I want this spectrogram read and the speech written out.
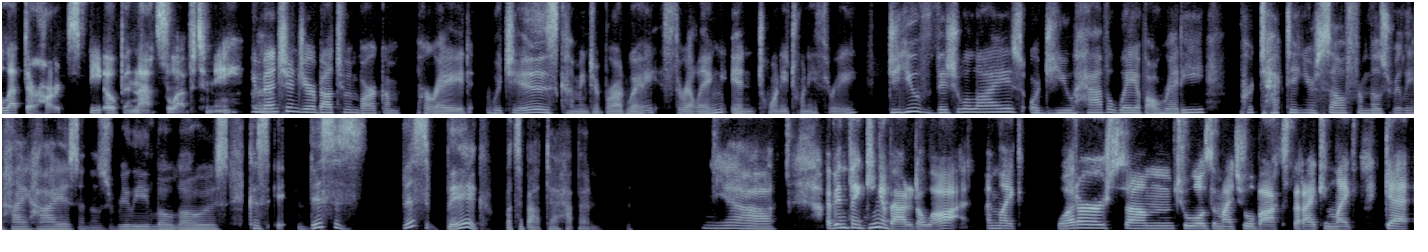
let their hearts be open. That's love to me. You hmm. mentioned you're about to embark on Parade, which is coming to Broadway, thrilling in 2023. Do you visualize or do you have a way of already protecting yourself from those really high highs and those really low lows because this is this big what's about to happen. Yeah. I've been thinking about it a lot. I'm like what are some tools in my toolbox that i can like get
